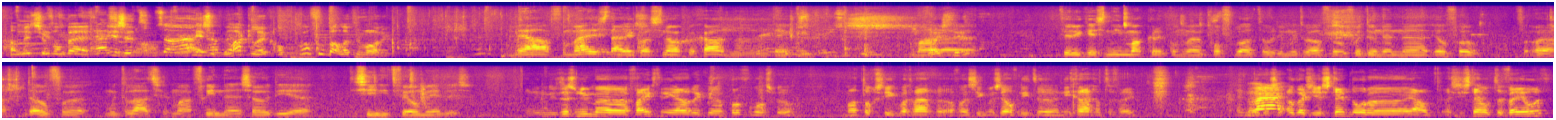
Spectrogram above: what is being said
Aan Mitchell van Bergen, is het, is het makkelijk om profvoetballer te worden? Ja, voor mij is het eigenlijk wel snel gegaan, eh, denk ik. Maar uh, natuurlijk is het niet makkelijk om uh, profvoetballer te worden. Je moet er wel veel voor doen en heel veel uh, erover moeten laten, zeg maar. Vrienden en zo, die, die zie je niet veel meer. Dus. Het is nu mijn 15 jaar dat ik profvoetbal speel. Maar toch zie ik, me graag, of zie ik mezelf niet, niet graag op tv. En ook, als je, ook, als je, je stem door, ja, als je stem op tv hoort,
